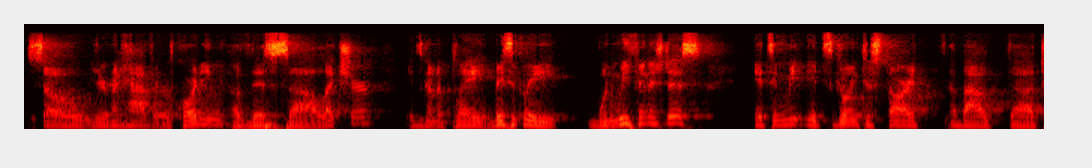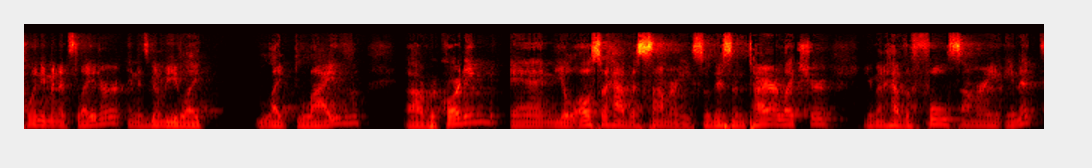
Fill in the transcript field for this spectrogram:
So you're gonna have a recording of this uh, lecture. It's gonna play, basically when we finish this, it's, it's going to start about uh, 20 minutes later and it's gonna be like, like live uh, recording and you'll also have a summary. So this entire lecture, you're gonna have a full summary in it.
